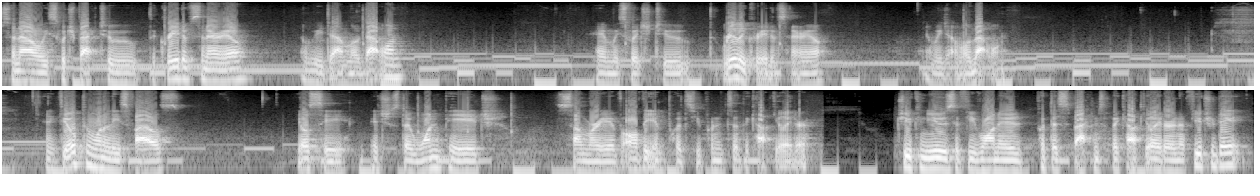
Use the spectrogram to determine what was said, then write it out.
So now we switch back to the creative scenario and we download that one. And we switch to the really creative scenario and we download that one. And if you open one of these files, you'll see it's just a one-page summary of all the inputs you put into the calculator, which you can use if you want to put this back into the calculator in a future date,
